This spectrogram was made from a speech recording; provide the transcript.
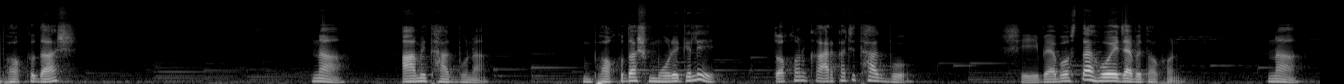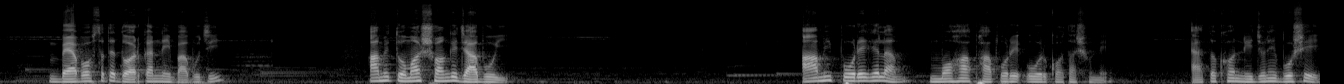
ভক্তদাস? না, আমি থাকব না। ভক্তদাস মরে গেলে তখন কার কাছে থাকব? সেই ব্যবস্থা হয়ে যাবে তখন। না, ব্যবস্থাতে দরকার নেই বাবুজি। আমি তোমার সঙ্গে যাবই। আমি পড়ে গেলাম মহা ফাপরে ওর কথা শুনে। এতক্ষণ নির্জনে বসে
